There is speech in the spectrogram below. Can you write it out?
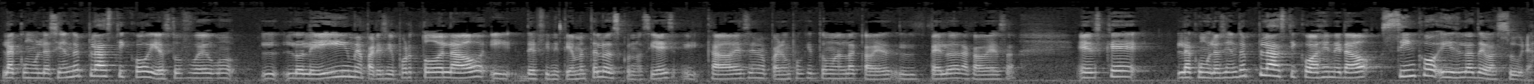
La acumulación de plástico, y esto fue lo leí, me apareció por todo lado y definitivamente lo desconocía y, cada vez se me para un poquito más la cabeza, el pelo de la cabeza, es que la acumulación de plástico ha generado cinco islas de basura,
